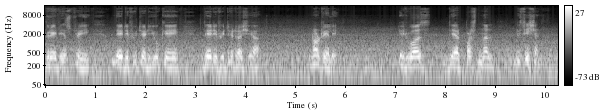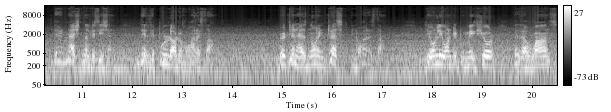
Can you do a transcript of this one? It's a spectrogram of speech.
great history. They defeated UK, they defeated Russia. Not really. It was their personal decision, their national decision. They, they pulled out of Afghanistan. Britain has no interest in Afghanistan. They only wanted to make sure that the Afghans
